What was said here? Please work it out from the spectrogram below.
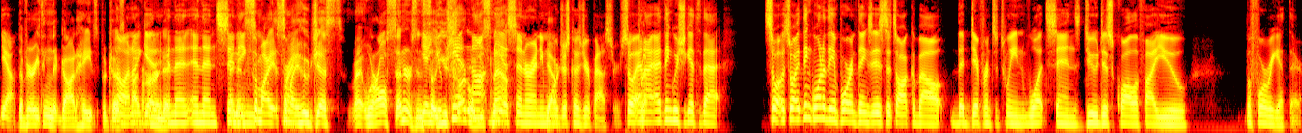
Yeah. the very thing that God hates because No, and I've I get earned it. it. And then and then And sinning. then somebody somebody right. who just right, we're all sinners, and yeah, so you, you, can't struggle, you not be a sinner anymore Yeah. just because you're a pastor. So, and I, I think we should get to that. So, so I think one of the important things is to talk about the difference between what sins do disqualify you before we get there.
